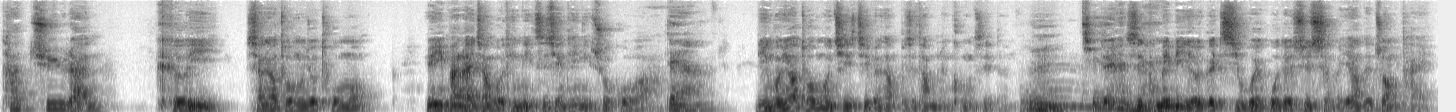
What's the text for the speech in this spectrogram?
他居然可以想要托梦就托梦，因为一般来讲，我听你之前听你说过啊，对啊，灵魂要托梦，其实基本上不是他们能控制的，嗯，其实对，是 maybe 有一个机会或者是什么样的状态。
